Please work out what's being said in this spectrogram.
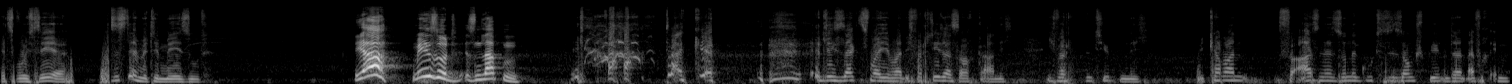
jetzt wo ich sehe, was ist denn mit dem Mesut? Ja, Mesut ist ein Lappen. Danke. Endlich sagt's mal jemand. Ich verstehe das auch gar nicht. Ich verstehe den Typen nicht. Wie kann man für Arsenal so eine gute Saison spielen und dann einfach im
